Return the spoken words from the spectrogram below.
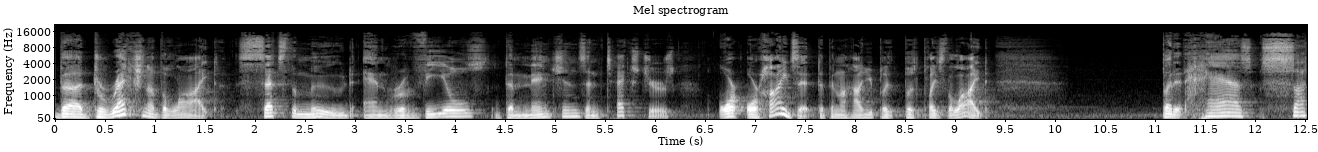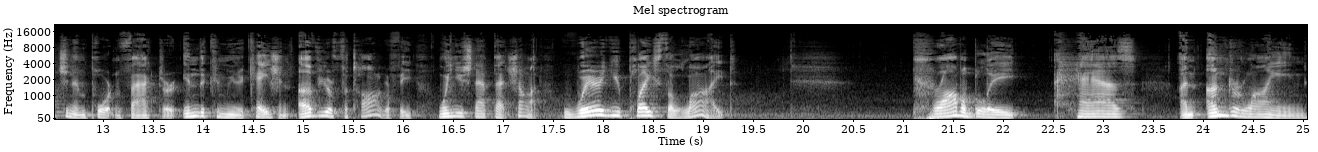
The direction of the light sets the mood and reveals dimensions and textures or, or hides it, depending on how you place the light. But it has such an important factor in the communication of your photography when you snap that shot. Where you place the light probably has an underlying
